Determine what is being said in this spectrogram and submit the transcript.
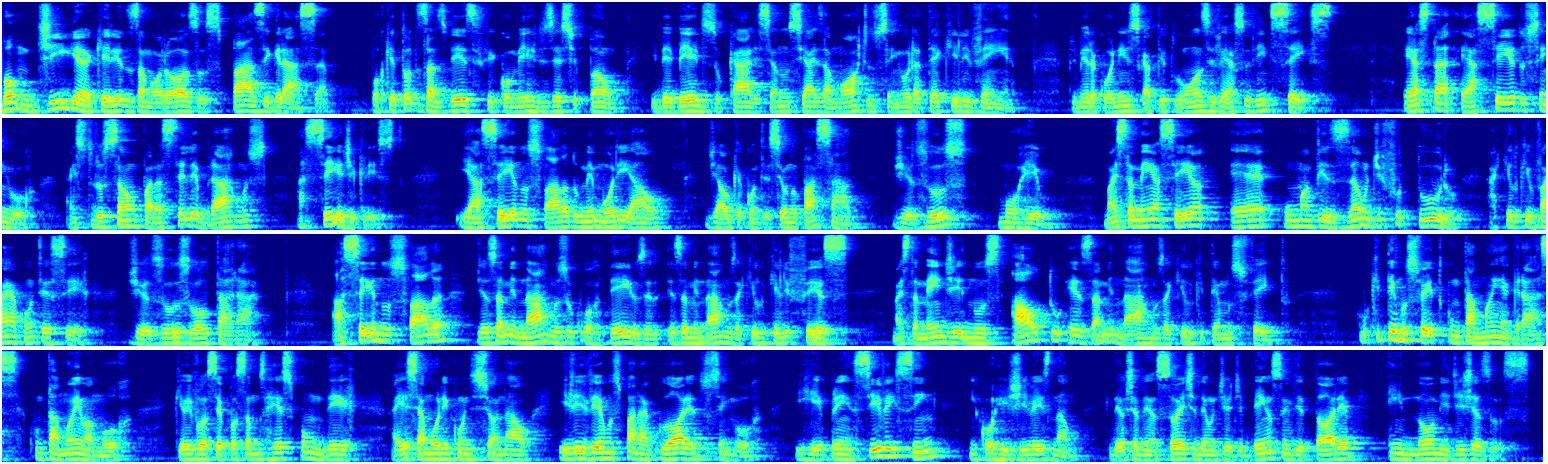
Bom dia, queridos amorosos, paz e graça. Porque todas as vezes que comerdes este pão e beberdes o cálice, anunciais a morte do Senhor até que ele venha. 1 Coríntios capítulo 11, verso 26. Esta é a ceia do Senhor, a instrução para celebrarmos a ceia de Cristo. E a ceia nos fala do memorial de algo que aconteceu no passado. Jesus morreu. Mas também a ceia é uma visão de futuro, aquilo que vai acontecer. Jesus voltará. A ceia nos fala de examinarmos o Cordeiro, examinarmos aquilo que ele fez, mas também de nos autoexaminarmos aquilo que temos feito. O que temos feito com tamanha graça, com tamanho amor, que eu e você possamos responder a esse amor incondicional e vivermos para a glória do Senhor, irrepreensíveis sim, incorrigíveis não. Que Deus te abençoe e te dê um dia de bênção e vitória, em nome de Jesus.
